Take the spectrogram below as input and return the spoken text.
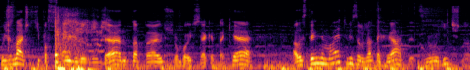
Хоч знаєш, що типа стиль резидента першого і всяке таке. Але стиль не має тобі заважати грати, це нелогічно.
